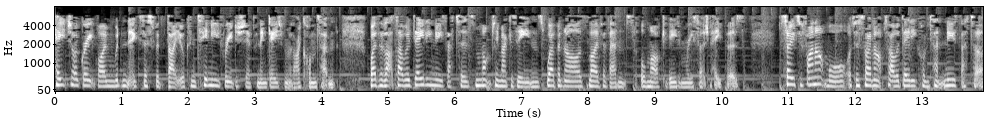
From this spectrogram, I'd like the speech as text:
HR Grapevine wouldn't exist without your continued readership and engagement with our content. Whether that's our daily newsletters, monthly magazines, webinars, live events, or market leading research papers. So to find out more or to sign up to our daily content newsletter,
